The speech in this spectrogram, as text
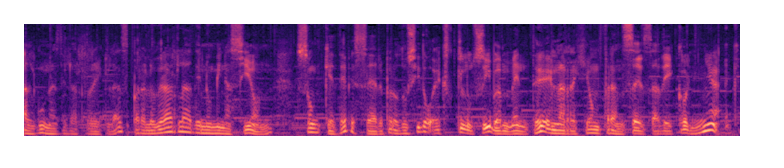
Algunas de las reglas para lograr la denominación son que debe ser producido exclusivamente en la región francesa de Cognac,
